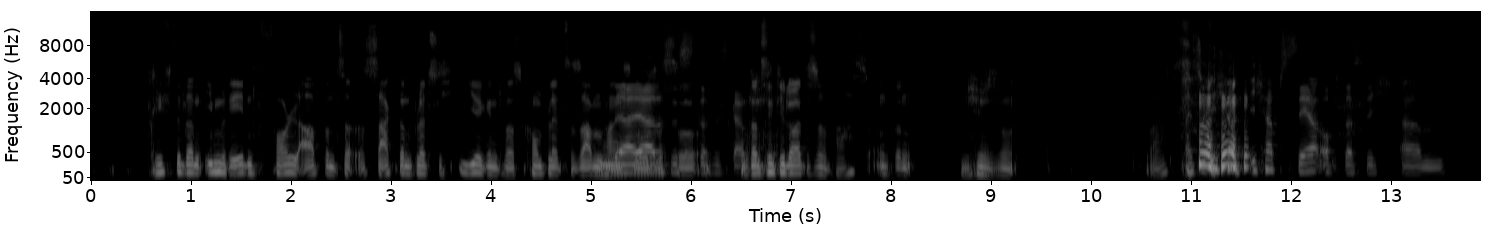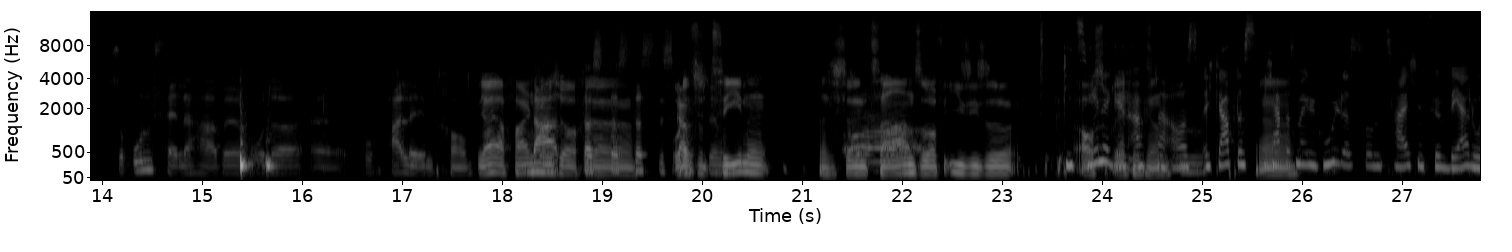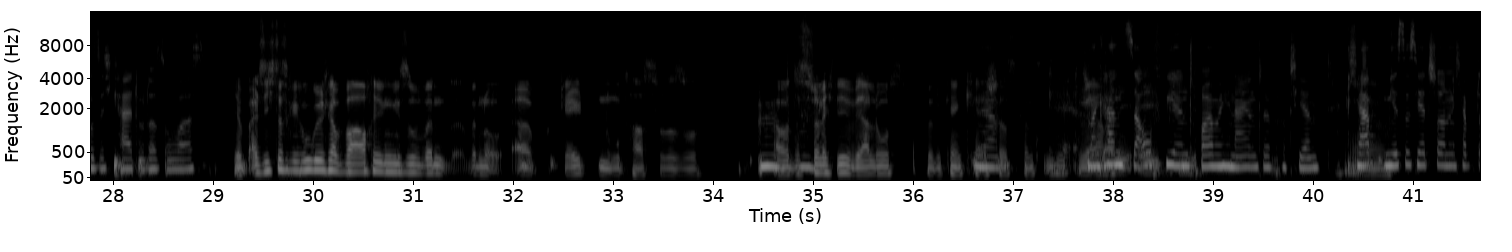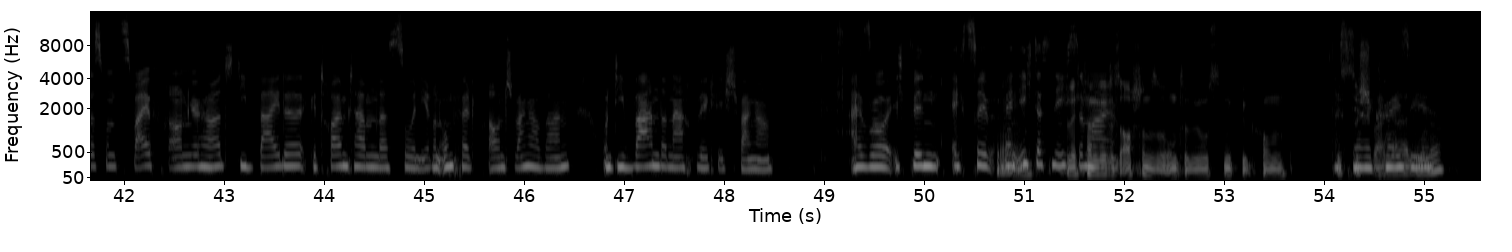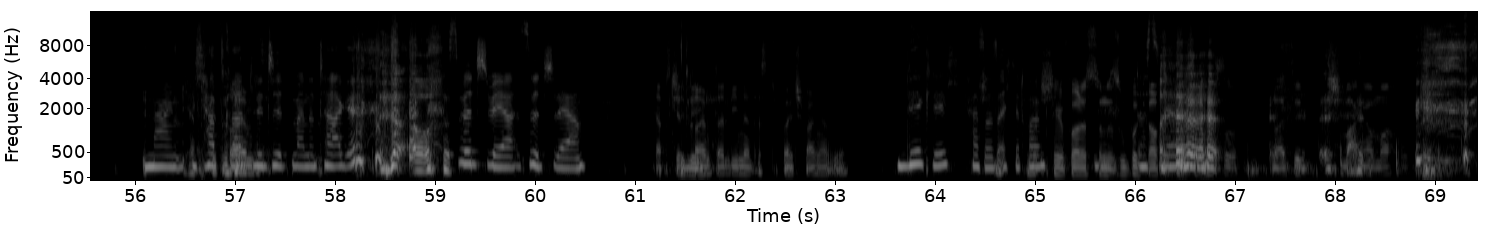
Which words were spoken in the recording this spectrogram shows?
drifte dann im Reden voll ab und sa- sagt dann plötzlich irgendwas komplett zusammenhangslos. ja, ja, das so. ist, das ist ganz und dann sind die. Leute so, was? Und dann bin ich so, was? Also ich habe ich hab sehr oft, dass ich ähm, so Unfälle habe oder äh, wo falle im Traum. ja, ja, fallen Da, habe ich auch. das, ja, das, das, das ist Oder ganz so schlimm. Zähne, dass ich so den Zahn so Oh. auf easy so. Die Zähne gehen öfter kann. aus. Mhm. Ich glaube, das, ich Ja. habe das mal gegoogelt, das ist so ein Zeichen für Wehrlosigkeit oder sowas. Ja, als ich das gegoogelt habe, war auch irgendwie so, wenn, wenn du äh, Geldnot hast oder so. Mhm. Aber das ist vielleicht eh wehrlos. Wenn du kein Cash Ja. hast, kannst du nicht Man Man wehren. kann sau viel in Träume hineininterpretieren. Ich Ja, hab, ja. Mir ist das jetzt schon, ich habe das von zwei Frauen gehört, die beide geträumt haben, dass so in ihrem Umfeld Frauen schwanger waren und die waren danach wirklich schwanger. Also ich bin extrem, Ja, wenn ich das nächste Vielleicht haben Mal, wir das auch schon so unterbewusst mitbekommen. das Bist du wäre crazy. Alina? Nein, Ich ich habe gerade geträumt. legit meine Tage. oh. es wird schwer, es wird schwer. Ich hab's Chillig. geträumt, Alina, dass du bald schwanger wirst. Wirklich? Hast du das echt geträumt? Stell dir vor, das ist so eine Superkraft. Dass so Leute schwanger machen.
